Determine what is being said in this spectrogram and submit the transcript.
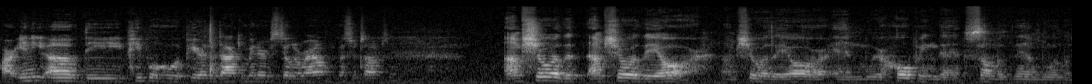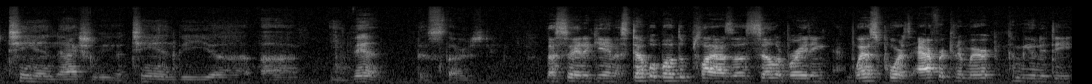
Are any of the people who appear in the documentary still around, Mr. Thompson? I'm sure that I'm sure they are. I'm sure they are, and we're hoping that some of them will attend, actually attend the uh, uh, event this Thursday. Let's say it again, a step above the plaza celebrating Westport's African American community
